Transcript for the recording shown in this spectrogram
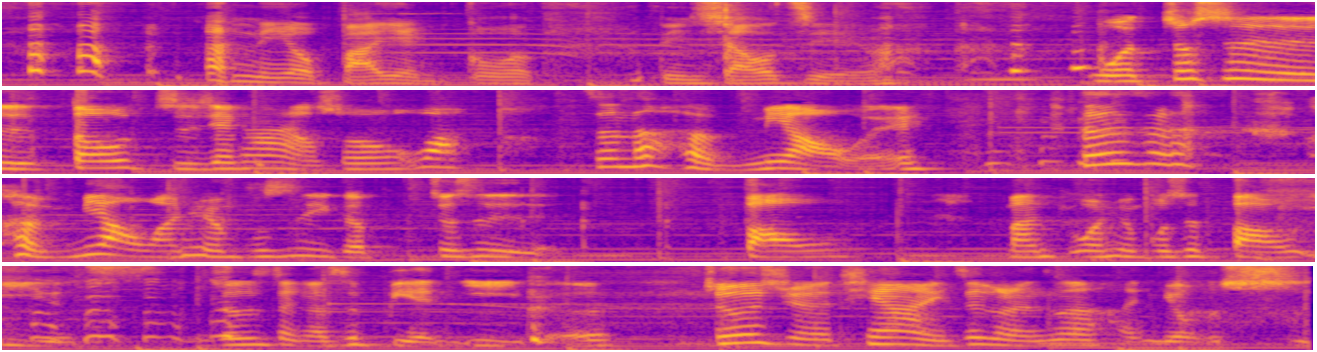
那你有白眼过 林小姐吗？我就是都直接跟他讲说，哇，真的很妙哎、但是这个很妙，完全不是一个就是褒，完完全不是褒义的词，就是整个是贬义的，就会觉得天啊，你这个人真的很有事，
